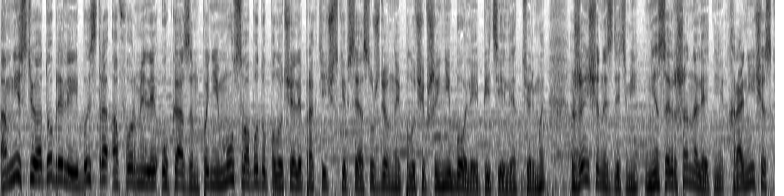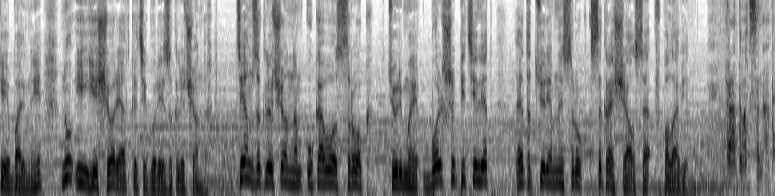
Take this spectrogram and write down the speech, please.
Амнистию одобрили и быстро оформили указом. По нему свободу получали практически все осужденные, получившие не более пяти лет тюрьмы, женщины с детьми, несовершеннолетние, хронические больные, ну и еще ряд категорий заключенных. Тем заключенным, у кого срок тюрьмы больше пяти лет, этот тюремный срок сокращался в половину. Радоваться надо.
